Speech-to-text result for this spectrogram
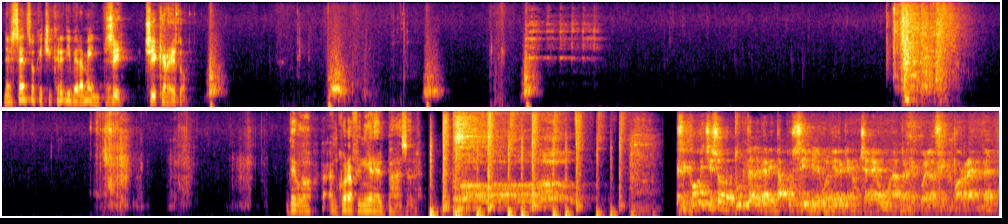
Nel senso che ci credi veramente? Sì, ci credo. Devo ancora finire il puzzle. Siccome ci sono tutte le verità possibili, vuol dire che non ce n'è una, perché quella si imporrebbe,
